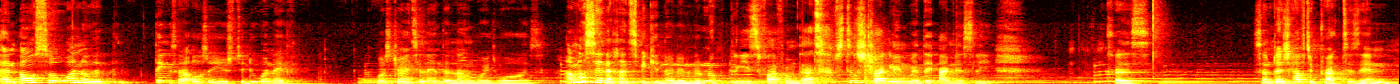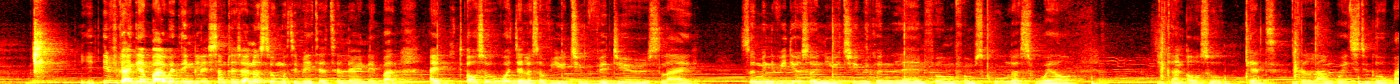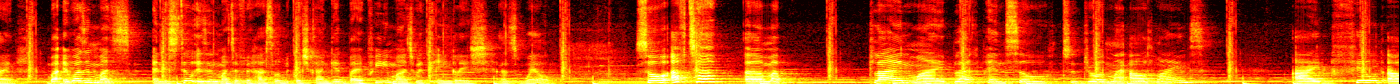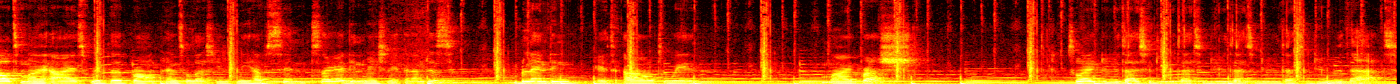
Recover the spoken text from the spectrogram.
And also, one of the things I also used to do when I was trying to learn the language was I'm not saying I can speak it, no, no, no, no, please, far from that. I'm still struggling with it, honestly, because sometimes you have to practice and if you can get by with English, sometimes you're not so motivated to learn it. But I also watch a lot of YouTube videos, like so many videos on YouTube you can learn from from school as well you can also get the language to go by but it wasn't much and it still isn't much of a hassle because you can get by pretty much with english as well so after um, applying my black pencil to draw my outlines I filled out my eyes with the brown pencil as you may have seen sorry I didn't mention it and I'm just blending it out with my brush so I do that, to do that, to do that, to do that, to do that.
